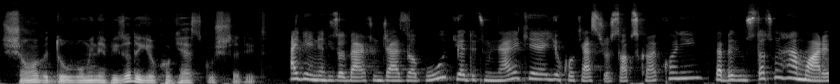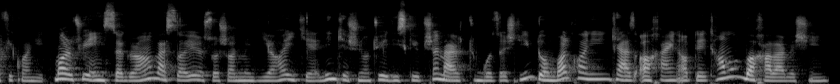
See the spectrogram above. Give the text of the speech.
شما به دومین اپیزود یوکوکست گوش دادید. اگه این اپیزود براتون جذاب بود یادتون نره که یوکوکست رو subscribe کنین و به دوستاتون هم معرفی کنید. ما رو توی اینستاگرام و سایر social media هایی که لینکشون رو توی description براتون گذاشتیم دنبال کنین که از آخرین آپدیت هامون با خبر بشین.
